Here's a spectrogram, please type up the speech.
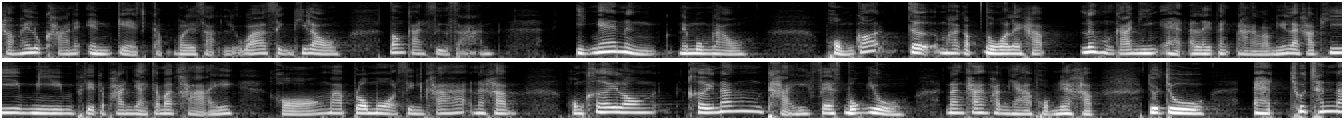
ทำให้ลูกค้าเนี่ย engage กับบริษัท หรือว่าสิ่งที่เราต้องการสื่อสาร อีกแง่หนึ่งในมุมเรา ผมก็เจอมากับตัวเลยครับ เรื่องของการยิงแอดอะไรต่างๆ เหล่านี้แหละครับ ที่มีผลิตภัณฑ์อยากจะมาขายของมาโปรโมทสินค้านะครับ ผมเคยลองเคยนั่งไถ Facebook อยู่นั่งข้างพันยาผมเนี่ยครับจู่ๆแอดชุดชั้นใน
